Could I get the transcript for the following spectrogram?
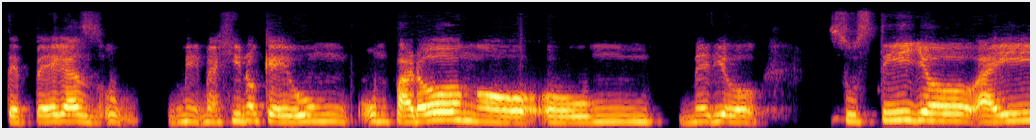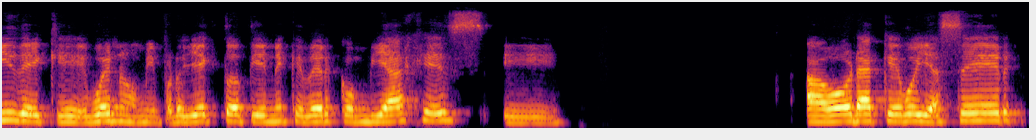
te pegas, me imagino que un, un parón o, o, un medio sustillo ahí de que, bueno, mi proyecto tiene que ver con viajes. ahora, ¿qué voy a hacer?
